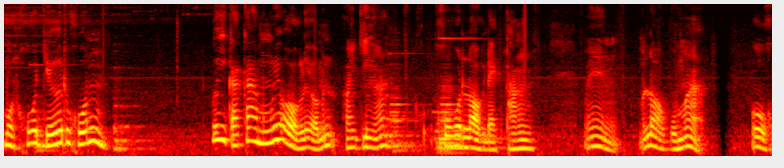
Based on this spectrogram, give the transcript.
หมดโคตรเยอะทุกคนเฮ้ยกาก้ามึงไม่ออกเลยเหรอมันเอาจริงนะโคตรหลอกแดกทังแม่งมันหลอกผมอะโอ้โค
